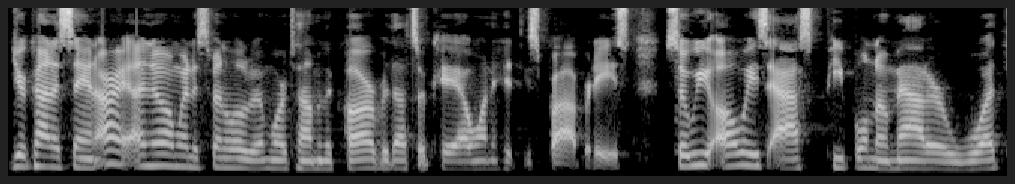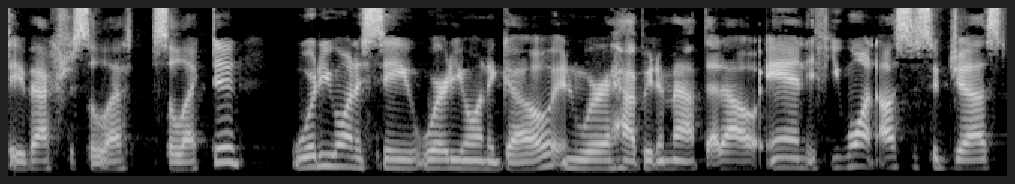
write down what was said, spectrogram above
you're kind of saying all right i know i'm going to spend a little bit more time in the car but that's okay i want to hit these properties. So we always ask people no matter what they've actually select, selected what do you want to see? Where do you want to go? And we're happy to map that out. And if you want us to suggest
